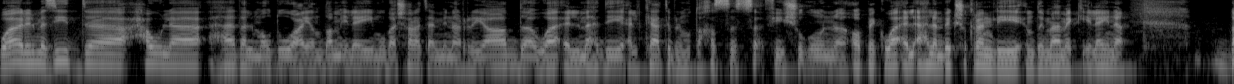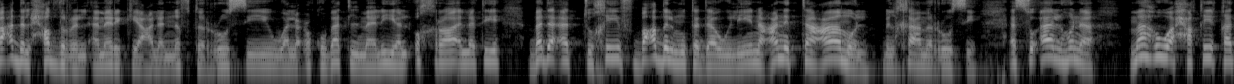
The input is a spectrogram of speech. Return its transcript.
وللمزيد حول هذا الموضوع ينضم إلي مباشرة من الرياض وائل مهدي الكاتب المتخصص في شؤون أوبك. وائل أهلا بك. شكرا لانضمامك إلينا. بعد الحظر الأمريكي على النفط الروسي والعقوبات المالية الأخرى التي بدأت تخيف بعض المتداولين عن التعامل بالخام الروسي، السؤال هنا ما هو حقيقة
